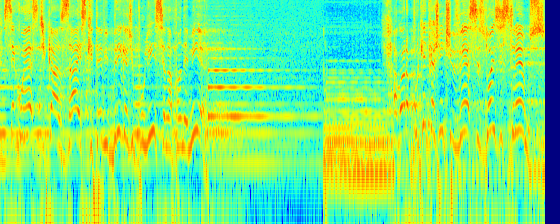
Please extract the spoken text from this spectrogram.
Você conhece de casais que teve briga de polícia na pandemia? Agora, por que, que a gente vê esses dois extremos?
